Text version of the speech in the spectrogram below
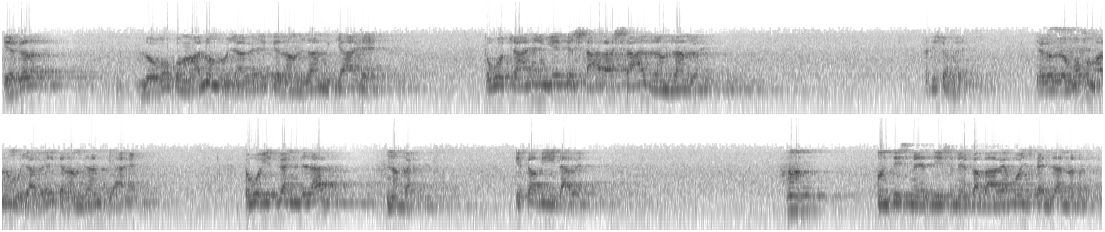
کہ اگر لوگوں کو معلوم ہو جاوے کہ رمضان کیا ہے، تو وہ چاہیں گے کہ سارا سال رمضان رہے۔ حدیثوں میں اگر لوگوں کو معلوم ہو جائے کہ رمضان کیا ہے، تو وہ عید کا انتظار نہ کرے کہ کب عید آوے۔ ہاں انتیس میں، تیس میں کب آوے، وہ اس کا انتظار نہ کرے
